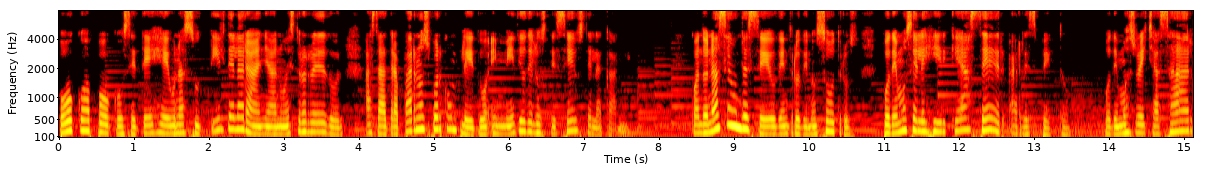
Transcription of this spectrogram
Poco a poco se teje una sutil telaraña a nuestro alrededor hasta atraparnos por completo en medio de los deseos de la carne. Cuando nace un deseo dentro de nosotros, podemos elegir qué hacer al respecto. Podemos rechazar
